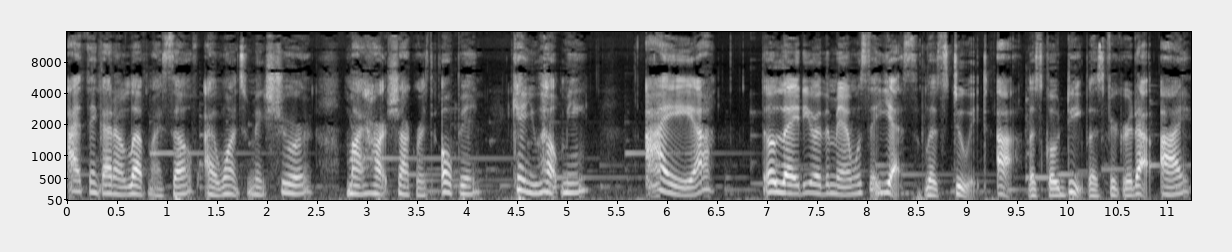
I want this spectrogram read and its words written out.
I think I don't love myself. I want to make sure my heart chakra is open. Can you help me? I, the lady or the man will say, yes, let's do it. Ah, let's go deep. Let's figure it out. I,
